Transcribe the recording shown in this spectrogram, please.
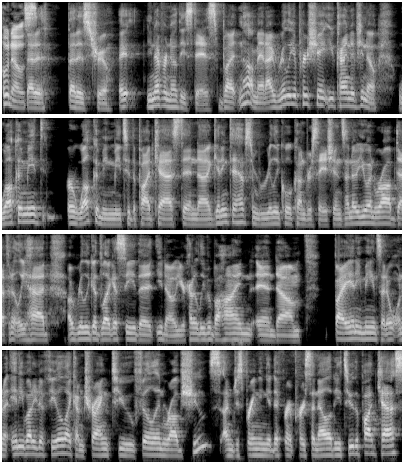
Who knows? That is that is true. It, you never know these days. But no, man, I really appreciate you kind of, you know, welcoming or welcoming me to the podcast and uh, getting to have some really cool conversations. I know you and Rob definitely had a really good legacy that, you know, you're kind of leaving behind. And um, by any means, I don't want anybody to feel like I'm trying to fill in Rob's shoes. I'm just bringing a different personality to the podcast.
